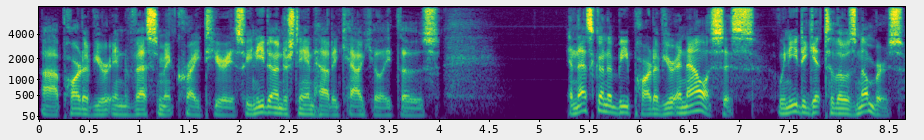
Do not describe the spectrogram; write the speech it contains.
uh, part of your investment criteria. So you need to understand how to calculate those. And that's going to be part of your analysis we need to get to those numbers.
